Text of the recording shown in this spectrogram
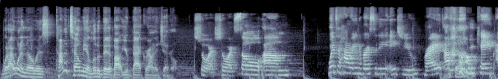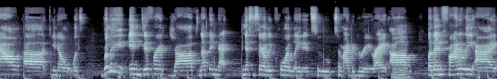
what I want to know is kind of tell me a little bit about your background in general. Sure, sure. So, um, went to Howard University, HU, right? Okay. Um, came out, uh, you know, was really in different jobs, nothing that necessarily correlated to to my degree, right? Mm-hmm. Um, but then finally, I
